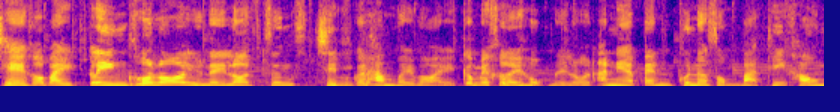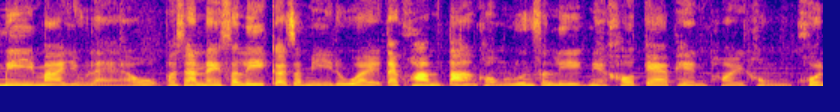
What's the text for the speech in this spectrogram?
เชคเข้าไปกลิ้งโคโลอยู่ในรถ ซึ่งฉิมก็ทำบ่อยๆ ก็ไม่เคยหกในรถ อันนี้เป็นคุณสมบัติที่เขามีมาอยู่แล้ว เพราะฉะนั้นในสลีก็จะมีด้วย แต่ความต่างของรุ่นสลีกเนี่ยเขาแก้เพนพอยต์ของคน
